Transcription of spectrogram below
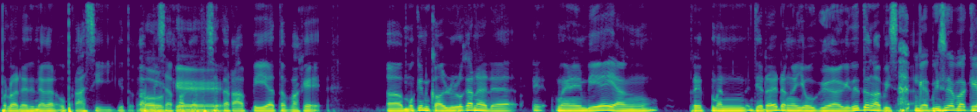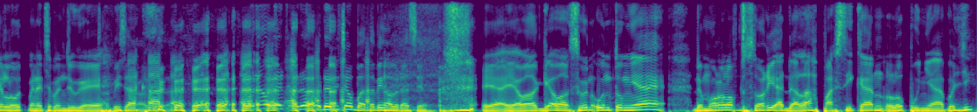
perlu ada tindakan operasi gitu kan bisa Oke. pakai fisioterapi atau pakai uh, mungkin kalau dulu kan ada eh, pemain NBA yang treatment cederanya dengan yoga gitu itu nggak bisa Nggak bisa pakai load management juga ya? nggak bisa, nggak bisa. udah, udah, udah, udah dicoba tapi nggak berhasil Ya ya, well, get well soon. Untungnya the moral of the story adalah pastikan lo punya apa Ji?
